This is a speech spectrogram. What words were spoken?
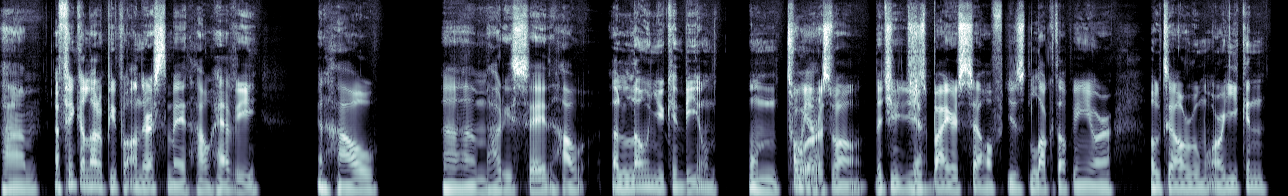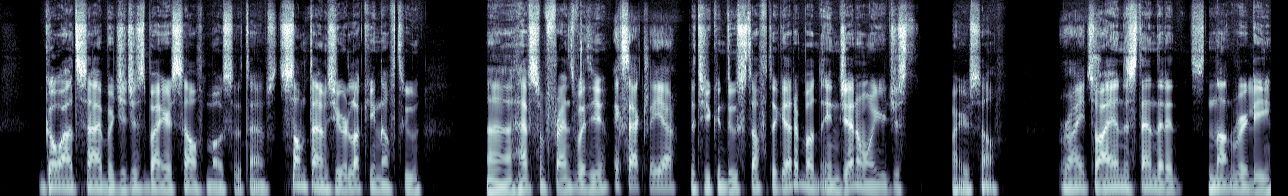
um I think a lot of people underestimate how heavy and how um, how do you say it? How alone you can be on on tour Oh, yeah. as well. That you just by yourself, just locked up in your hotel room, or you can go outside, but you're just by yourself most of the times. Sometimes you're lucky enough to uh, have some friends with you exactly yeah that you can do stuff together, but in general, you're just by yourself. right So I understand that it's not really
